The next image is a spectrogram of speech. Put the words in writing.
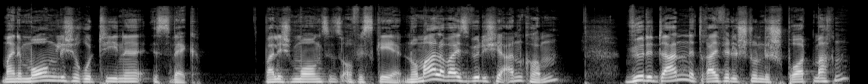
meine morgendliche Routine ist weg, weil ich morgens ins Office gehe. Normalerweise würde ich hier ankommen, würde dann eine Dreiviertelstunde Sport machen,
